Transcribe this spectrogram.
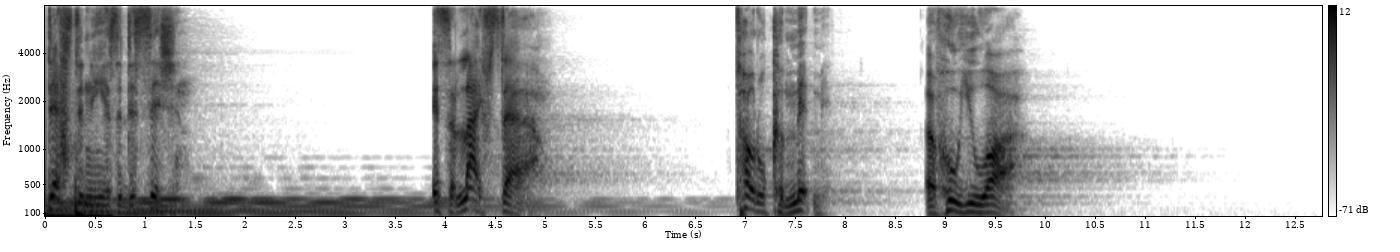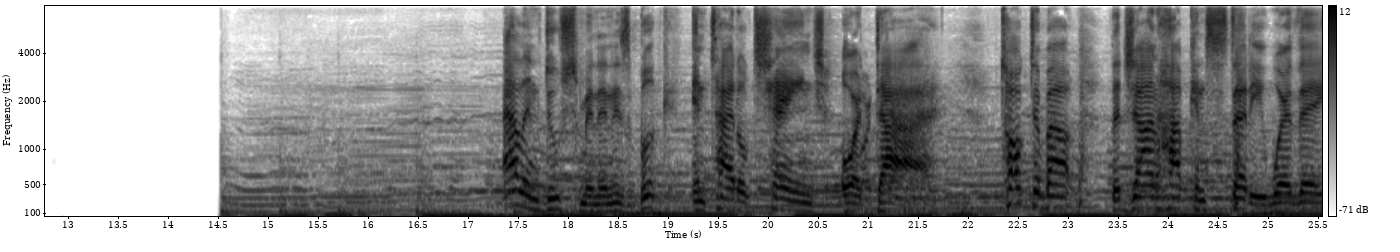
destiny is a decision. It's a lifestyle. Total commitment of who you are. Alan Deutschman, in his book entitled Change or Die, talked about the John Hopkins study where they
